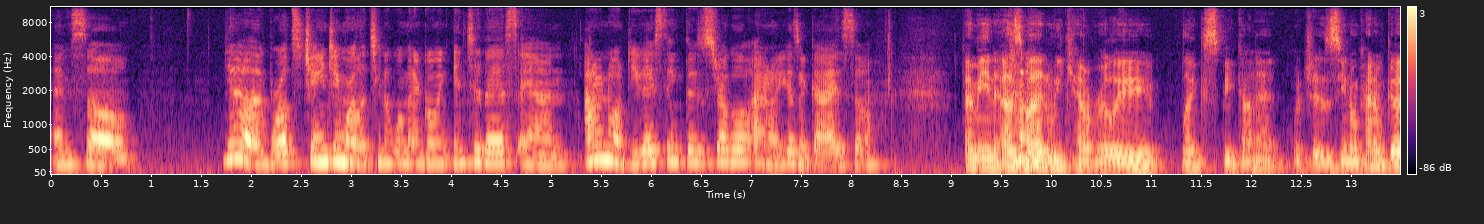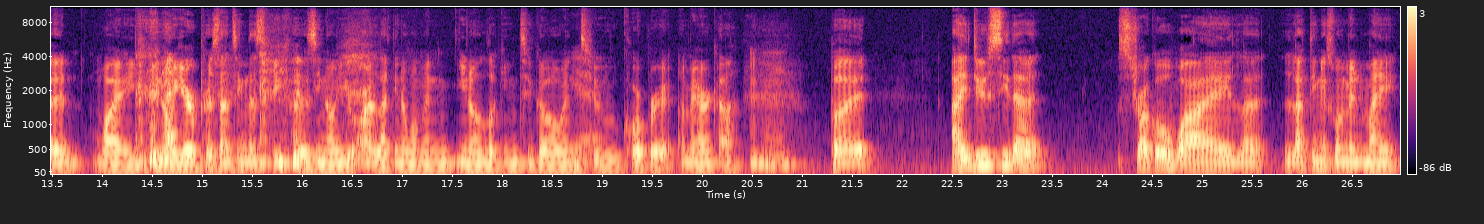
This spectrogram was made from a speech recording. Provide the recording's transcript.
And so, yeah, the world's changing. More Latino women are going into this, and I don't know. Do you guys think there's a struggle? I don't know. You guys are guys, so. I mean, as men, we can't really like speak on it, which is you know kind of good. Why you know you're presenting this because you know you are a Latina woman, you know, looking to go into yeah. corporate America. Mm-hmm. But I do see that struggle why La- Latinx women might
